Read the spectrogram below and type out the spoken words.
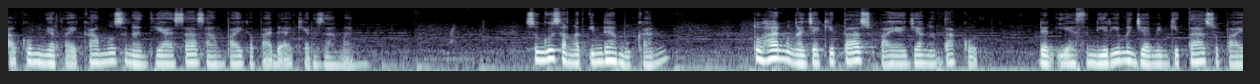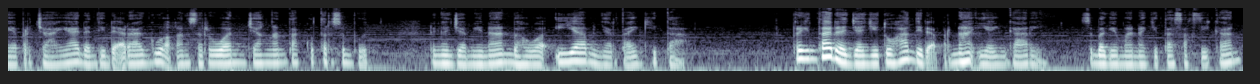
aku menyertai kamu senantiasa sampai kepada akhir zaman. Sungguh sangat indah bukan? Tuhan mengajak kita supaya jangan takut, dan ia sendiri menjamin kita supaya percaya dan tidak ragu akan seruan jangan takut tersebut, dengan jaminan bahwa ia menyertai kita. Perintah dan janji Tuhan tidak pernah ia ingkari sebagaimana kita saksikan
